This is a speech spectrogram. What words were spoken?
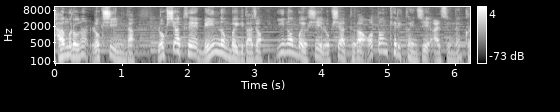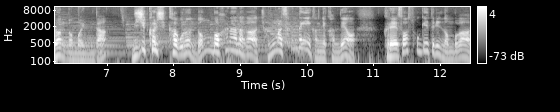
다음으로는 Roxie입니다. 록시 하트의 메인 넘버이기도 하죠. 이 넘버 역시 록시 하트가 어떤 캐릭터인지 알 수 있는 그런 넘버입니다. 뮤지컬 시카고는 넘버 하나하나가 정말 상당히 강력한데요. 그래서 소개해드릴 넘버가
